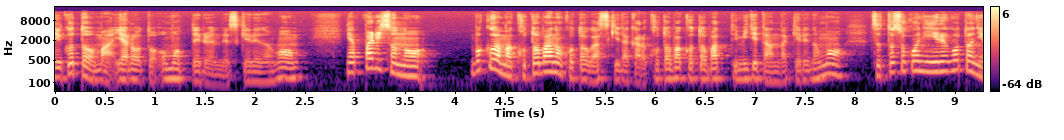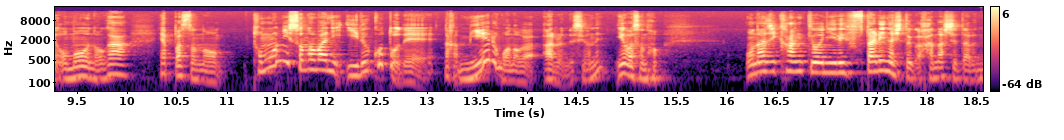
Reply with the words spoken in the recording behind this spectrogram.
っていうことをまあやろうと思ってるんですけれどもやっぱりその僕はま言葉のことが好きだから言葉言葉って見てたんだけれどもずっとそこにいるごとに思うのがやっぱその共にその場にいることでなんか見えるものがあるんですよね。要はその同じ環境にいる2人の人が話してたら盗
